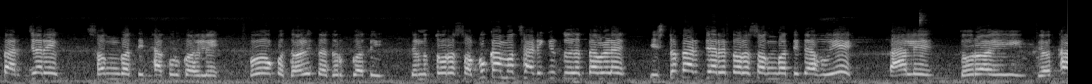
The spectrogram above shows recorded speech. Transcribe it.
କାର୍ଯ୍ୟରେ ସଙ୍ଗତି ଠାକୁର କହିଲେ ଭୋକ ଦଳିତ ଦୁର୍ଗତି ତେଣୁ ତୋର ସବୁ କାମ ଛାଡିକି ତୁ ଯେତେବେଳେ ଇଷ୍ଟ କାର୍ଯ୍ୟରେ ତୋର ସଙ୍ଗତିଟା ହୁଏ ତାହେଲେ ତୋର ଏଇ ବ୍ୟଥା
